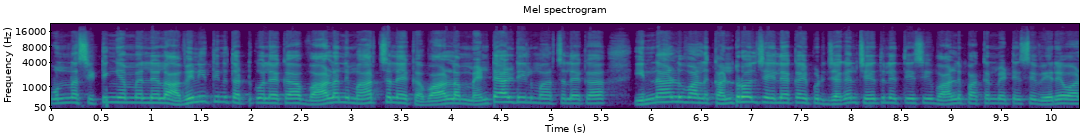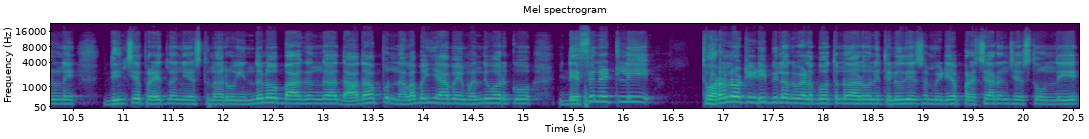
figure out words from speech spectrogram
ఉన్న సిట్టింగ్ ఎమ్మెల్యేల అవినీతిని తట్టుకోలేక వాళ్ళని మార్చలేక వాళ్ళ మెంటాలిటీలు మార్చలేక ఇన్నాళ్ళు వాళ్ళని కంట్రోల్ చేయలేక ఇప్పుడు జగన్ చేతులు ఎత్తేసి వాళ్ళని పక్కన పెట్టేసి వేరే వాళ్ళని దించే ప్రయత్నం చేస్తున్నారు. ఇందులో భాగంగా దాదాపు నలభై యాభై మంది వరకు డెఫినెట్లీ త్వరలో టీడీపీలోకి వెళ్ళబోతున్నారు అని తెలుగుదేశం మీడియా ప్రచారం చేస్తూ ఉంది.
